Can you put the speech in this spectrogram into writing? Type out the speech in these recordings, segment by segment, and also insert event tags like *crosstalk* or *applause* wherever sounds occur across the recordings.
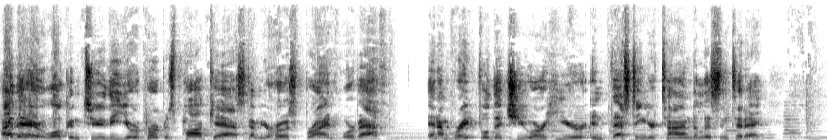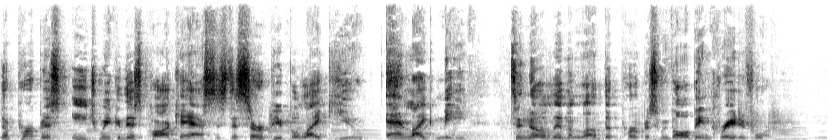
Hi there, welcome to the Your Purpose podcast. I'm your host, Brian Horvath, and I'm grateful that you are here investing your time to listen today. The purpose each week of this podcast is to serve people like you and like me to know, live, and love the purpose we've all been created for.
